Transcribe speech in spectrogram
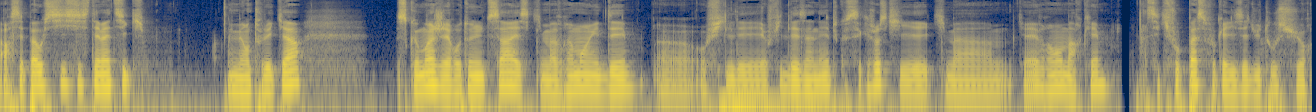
Alors c'est pas aussi systématique. Mais en tous les cas, ce que moi j'ai retenu de ça et ce qui m'a vraiment aidé euh, au, fil des, au fil des années, parce que c'est quelque chose qui, qui m'a qui vraiment marqué, c'est qu'il ne faut pas se focaliser du tout sur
